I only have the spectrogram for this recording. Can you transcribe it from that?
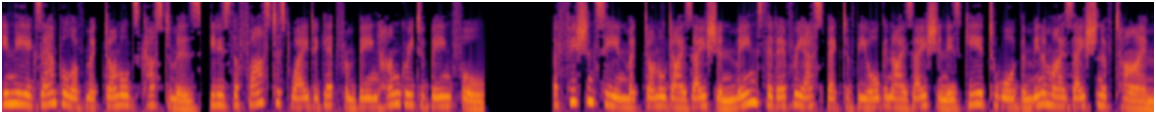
In the example of McDonald's customers, it is the fastest way to get from being hungry to being full. Efficiency in McDonaldization means that every aspect of the organization is geared toward the minimization of time.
